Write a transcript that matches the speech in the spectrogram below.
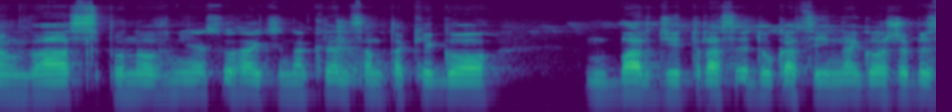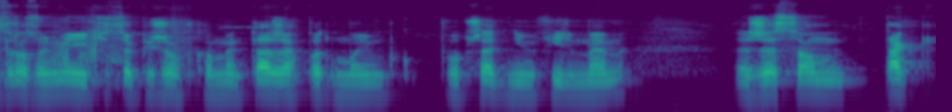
Witam Was ponownie. Słuchajcie, nakręcam takiego bardziej teraz edukacyjnego, żeby zrozumieli ci, co piszą w komentarzach pod moim poprzednim filmem, że są tak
